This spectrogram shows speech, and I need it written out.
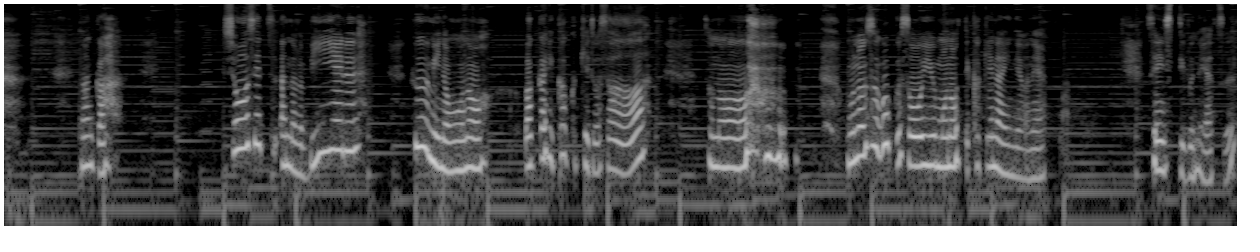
なんか、小説、あの、BL 風味のものばっかり書くけどさ、そのものすごくそういうものって書けないんだよね。センシティブなやつ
